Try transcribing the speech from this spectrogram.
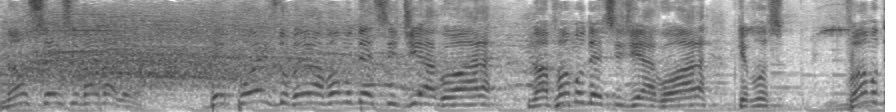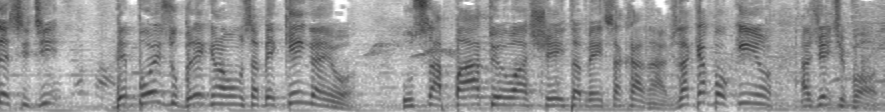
Não sei se vai valer. Depois do break, nós vamos decidir agora. Nós vamos decidir agora, porque você. Vamos decidir. Depois do break, nós vamos saber quem ganhou. O sapato eu achei também sacanagem. Daqui a pouquinho a gente volta.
